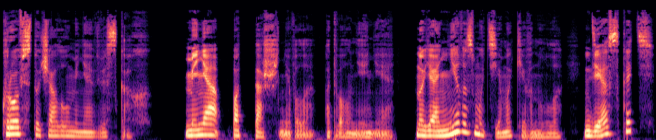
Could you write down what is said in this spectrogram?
Кровь стучала у меня в висках. Меня подташнивало от волнения, но я невозмутимо кивнула. Дескать,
